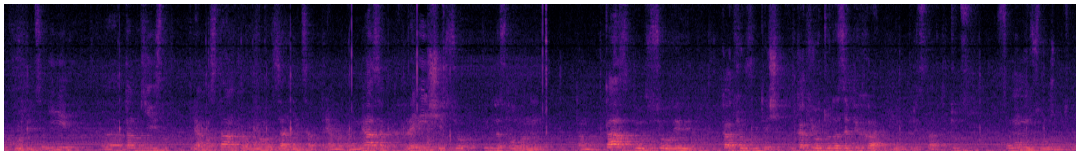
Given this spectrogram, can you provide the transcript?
находится, и э, танкист прямо с танка, у него задница прямо там мясо, кровище, все, видно сломанный там таз был, все, и как его вытащить, как его туда запихать, ну представьте, тут самому сложно туда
